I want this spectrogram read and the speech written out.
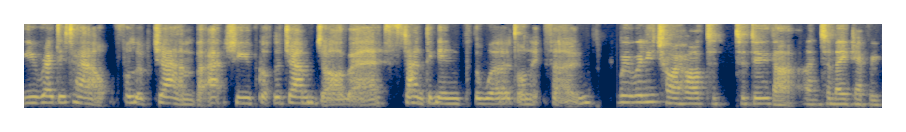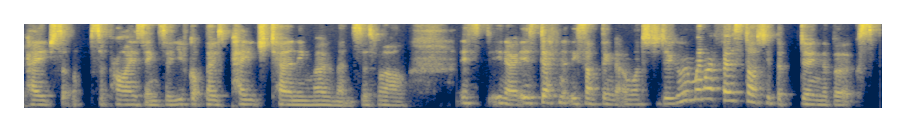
You read it out full of jam, but actually you've got the jam jar there standing in for the word on its own. We really try hard to, to do that and to make every page sort of surprising. So you've got those page turning moments as well. It's, you know, it's definitely something that I wanted to do. When I first started the, doing the books,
